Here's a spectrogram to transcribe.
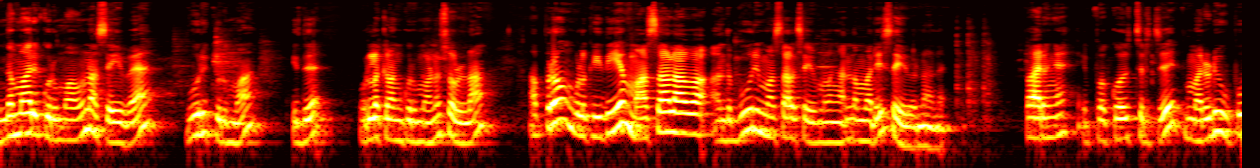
இந்த மாதிரி குருமாவும் நான் செய்வேன். பூரி குருமா இது உருளைக்கிழங்கு குருமான்னு சொல்லலாம். அப்புறம் உங்களுக்கு இதையே மசாலாவாக அந்த பூரி மசாலா செய்வோம்லங்க அந்த மாதிரியே செய்வேன் நான். பாருங்கள் இப்போ கொதிச்சிருச்சு. இப்போ மறுபடியும் உப்பு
